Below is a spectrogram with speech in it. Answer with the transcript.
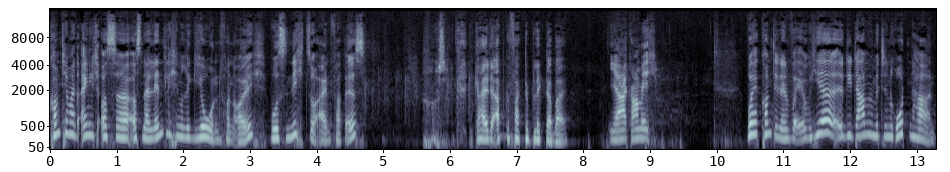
Kommt jemand eigentlich aus, äh, aus einer ländlichen Region von euch, wo es nicht so einfach ist? Geil, der abgefuckte Blick dabei. Ja, komm ich. Woher kommt ihr denn? Hier äh, die Dame mit den roten Haaren.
